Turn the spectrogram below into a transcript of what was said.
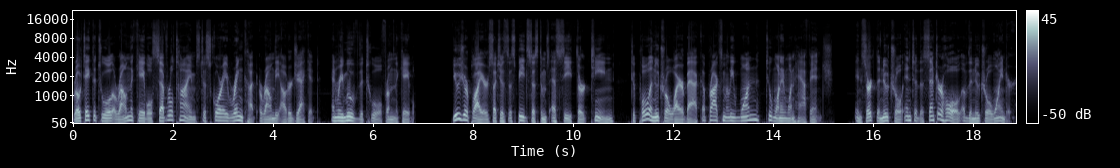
Rotate the tool around the cable several times to score a ring cut around the outer jacket and remove the tool from the cable. Use your pliers such as the Speed Systems SC13 to pull a neutral wire back approximately 1 to 1 and 1 half inch. Insert the neutral into the center hole of the neutral winder.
